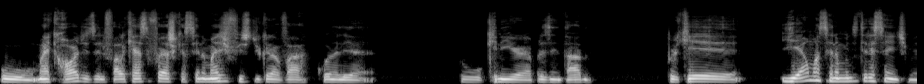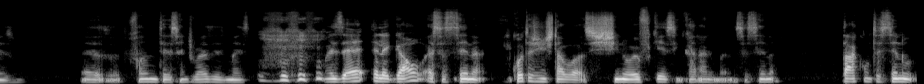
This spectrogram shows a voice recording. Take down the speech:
o Mike Hodges, ele fala que essa foi, acho que, a cena mais difícil de gravar quando ele é. O Kinnear é apresentado. Porque. E é uma cena muito interessante mesmo. É, tô falando interessante várias vezes, mas. mas é, é legal essa cena. Enquanto a gente tava assistindo, eu fiquei assim, caralho, mano, essa cena tá acontecendo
